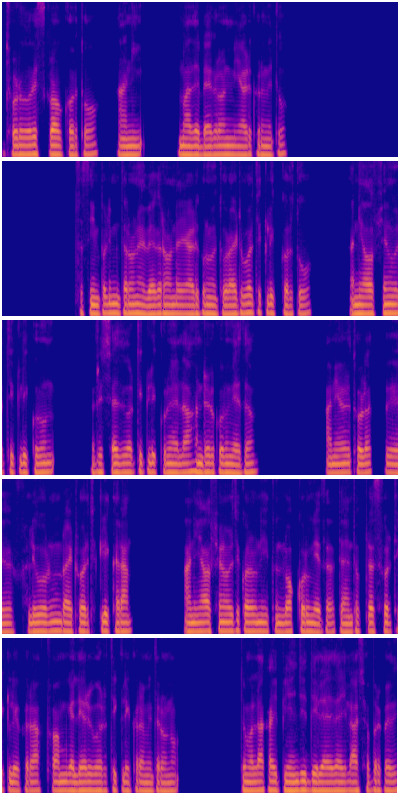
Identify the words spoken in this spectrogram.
थोडं स्क्रॉप करतो आणि माझं बॅकग्राऊंड मी ॲड करून घेतो. तर सिम्पली मित्रांनो हे बॅकग्राऊंड ॲड करून घेतो. राईटवरती क्लिक करतो आणि ऑप्शनवरती क्लिक करून रिसाईजवरती क्लिक करून याला हंड्रेड करून घ्यायचं. आणि थोडं खालीवरून राईटवरती क्लिक करा आणि या ऑप्शनवरती करून इथून लॉक करून घ्यायचं. त्यानंतर प्लसवरती क्लिक करा. फॉर्म गॅलरीवरती क्लिक करा मित्रांनो. तुम्हाला काही पी एन जी दिल्या जाईल अशा प्रकारे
